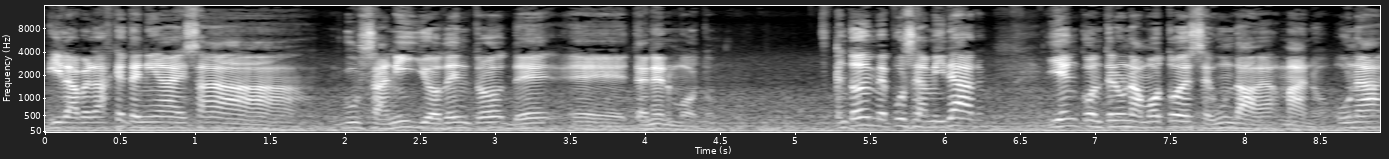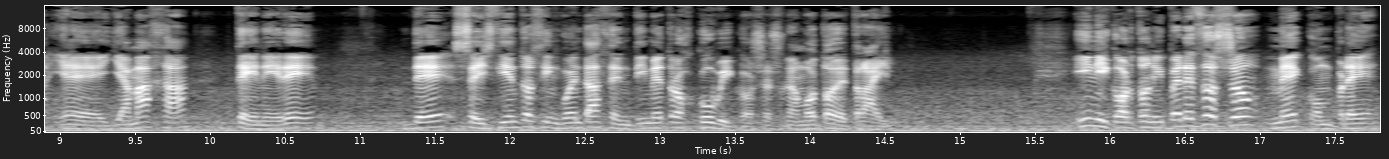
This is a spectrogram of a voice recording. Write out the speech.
Y la verdad es que tenía esa gusanillo dentro de eh, tener moto. Entonces me puse a mirar y encontré una moto de segunda mano, una eh, Yamaha Teneré de 650 centímetros cúbicos, es una moto de trail. Y ni corto ni perezoso, me compré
